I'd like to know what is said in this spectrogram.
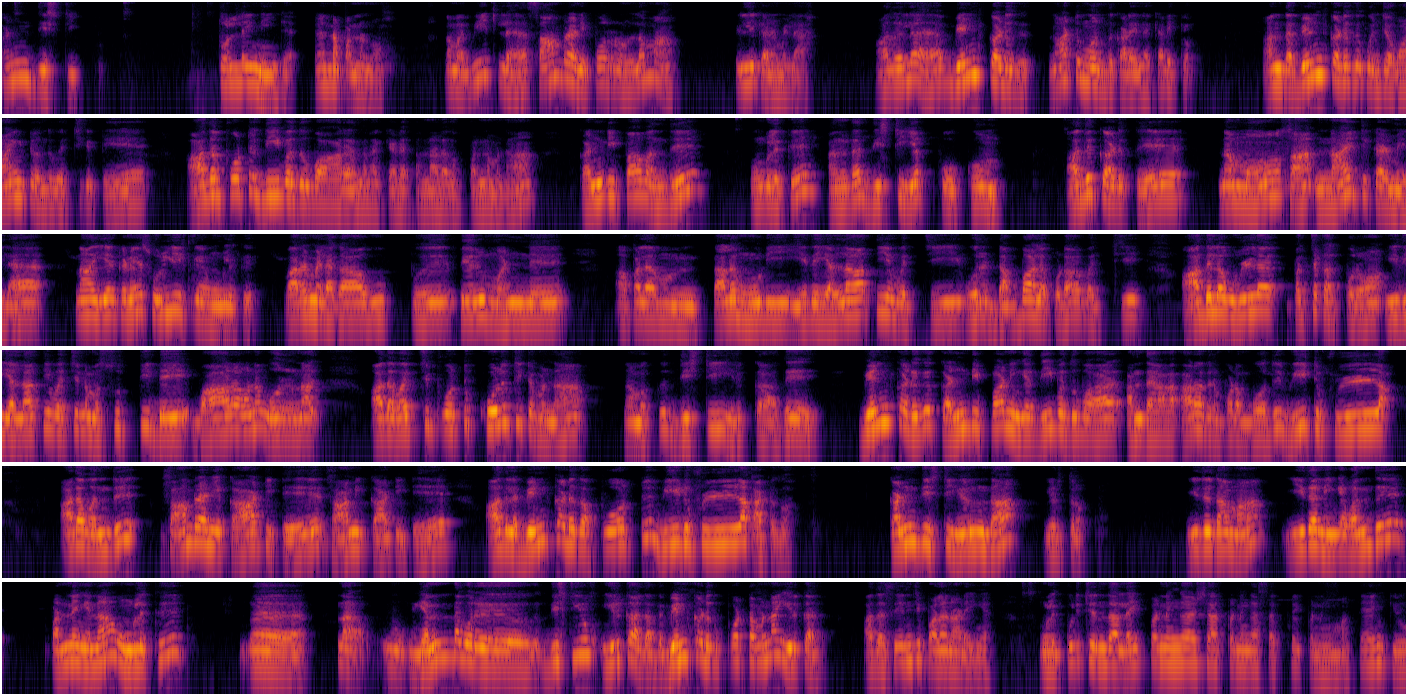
கண் திஷ்டி. தொல்லை நீங்கள் என்ன பண்ணணும்? நம்ம வீட்டில் சாம்பிராணி போடுறோம்லம்மா வெள்ளிக்கிழமையில். அதில் வெண்கடுகு நாட்டு மருந்து கடையில் கிடைக்கும். அந்த வெண்கடுகு கொஞ்சம் வாங்கிட்டு வந்து வச்சுக்கிட்டு அதை போட்டு தீப தூப ஆராதனை கெட நட பண்ணோம்னா கண்டிப்பாக வந்து உங்களுக்கு அந்த திஷ்டியை போக்கும். அதுக்கு அடுத்து நம்ம சா ஞாயிற்றுக்கிழமையில் நான் ஏற்கனவே சொல்லியிருக்கேன் உங்களுக்கு. வரமிளகா உப்பு தெரு மண் அப்புறம் தலைமுடி இதை எல்லாத்தையும் வச்சு ஒரு டப்பாவில் கூட வச்சு அதில் உள்ள பச்சை கற்பூரம் இது எல்லாத்தையும் வச்சு நம்ம சுற்றி டே வாரம்னா ஒரு நாள். அதை வச்சு போட்டு கொளுத்திட்டோம்னா நமக்கு திஷ்டி இருக்காது. வெண்கடுகு கண்டிப்பாக நீங்கள் தீப தூப அந்த ஆராதனை போடும்போது வீட்டு ஃபுல்லாக அதை வந்து சாம்பிராணியை காட்டிட்டு சாமி காட்டிட்டு அதில் வெண்கடுகை போட்டு வீடு ஃபுல்லாக காட்டுங்க. கண் திஷ்டி இருந்தால் எடுத்துரும். இதுதாம்மா. இதை நீங்கள் வந்து பண்ணிங்கன்னா உங்களுக்கு நான் எந்த ஒரு திஷ்டியும் இருக்காது. அந்த வெண்கடுகு போட்டோம்னா இருக்காது. அதை செஞ்சு பலனடைங்க உங்களுக்கு பிடிச்சிருந்தா லைக் பண்ணுங்கள் ஷேர் பண்ணுங்கள் சப்ஸ்கிரைப் பண்ணுங்கம்மா. தேங்க்யூ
